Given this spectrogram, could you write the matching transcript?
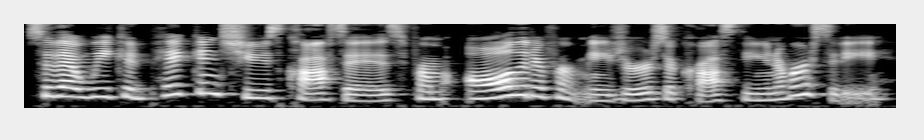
so that we could pick and choose classes from all the different majors across the university.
